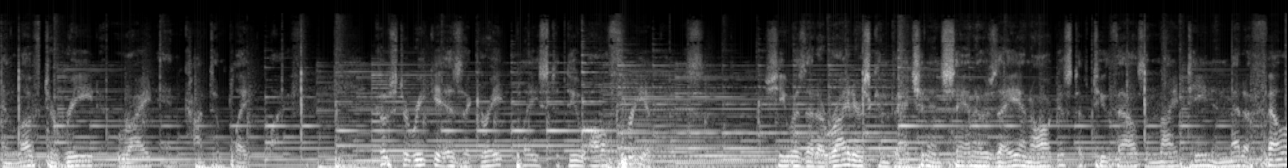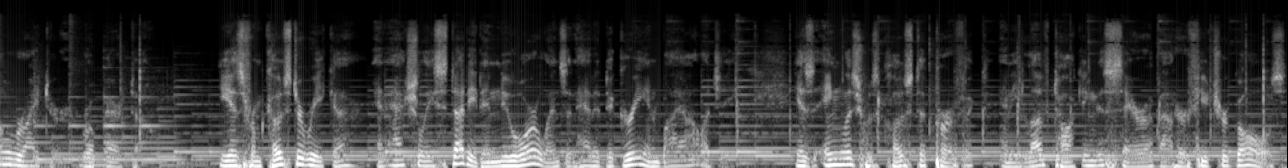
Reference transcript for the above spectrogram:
and loved to read, write, and contemplate life. Costa Rica is a great place to do all three of these. She was at a writers' convention in San Jose in August of 2019 and met a fellow writer, Roberto. He is from Costa Rica and actually studied in New Orleans and had a degree in biology. His English was close to perfect, and he loved talking to Sarah about her future goals.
